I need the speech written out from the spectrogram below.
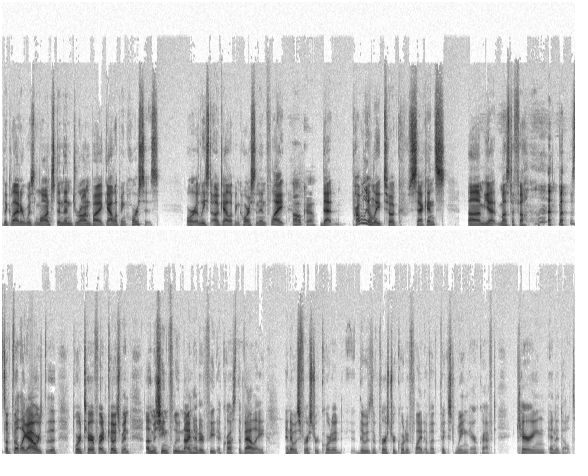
the glider was launched and then drawn by galloping horses, or at least a galloping horse, and in flight Oh, okay. that probably only took seconds, um, yet must have felt must have felt like hours to the poor terrified coachman. Uh, the machine flew 900 feet across the valley, and it was first recorded. There was the first recorded flight of a fixed wing aircraft carrying an adult.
